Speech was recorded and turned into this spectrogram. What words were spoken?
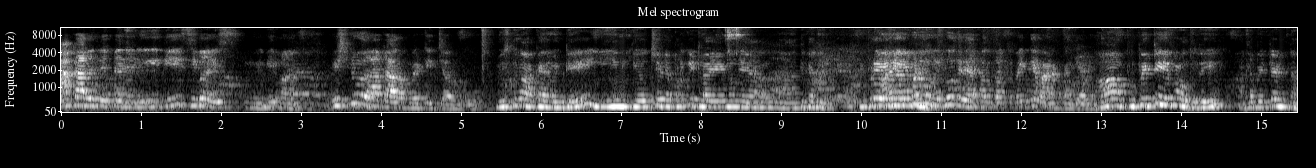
ఆకారం చెప్పాను ఇది శివ ఇది మన విష్ణు ఆకారం పెట్టించావు. నువ్వు విష్ణు ఆకారం అంటే ఈయనకి వచ్చేటప్పటికి ఇట్లా ఏమున్నాయి అందుకని ఇప్పుడు ఎప్పుడు రేఖలు అట్లా పెట్టే ఇప్పుడు పెట్టి ఏమవుతుంది? అట్లా పెట్టి అంటున్నా.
